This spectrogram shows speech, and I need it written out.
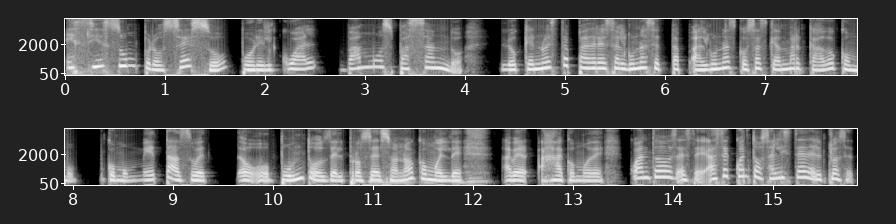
Es sí es un proceso por el cual vamos pasando. Lo que no está padre es algunas algunas cosas que han marcado como, como metas o, et- o- puntos del proceso, ¿no? Como el de, a ver, ajá, como de cuántos, este, ¿hace cuánto saliste del closet?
